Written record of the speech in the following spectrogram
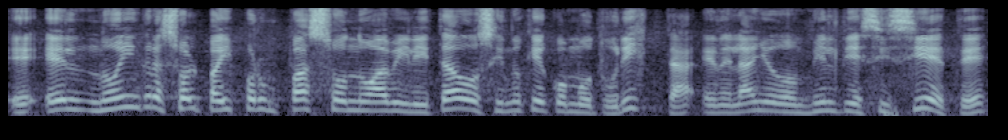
Eh, él no ingresó al país por un paso no habilitado, sino que como turista en el año 2017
